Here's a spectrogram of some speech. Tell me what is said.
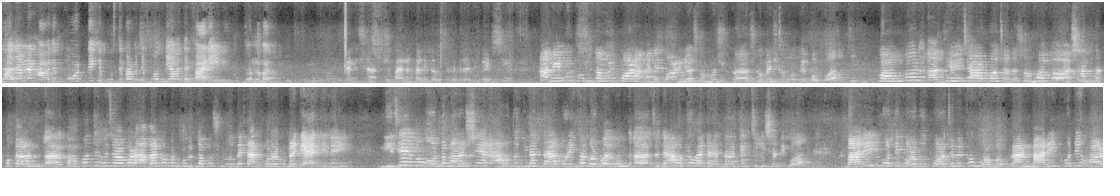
তাহলে আমরা আমাদের কোড দেখে বুঝতে পারব যে কোনটি আমাদের বাড়ি। ধন্যবাদ। যত সম্ভব শান্ত থাকব। কারণ কম্পন থেমে যাওয়ার পর আবার কখন ভূমিকম্প শুরু হবে তার কোনো গ্যারান্টি নেই। নিজে এবং অন্য মানুষের আহত কিনা তা পরীক্ষা করব এবং যদি আহত হয় তাহলে তাকে চিকিৎসা দিব। বাড়ির ক্ষতি পর্যবেক্ষণ করব, কারণ বাড়ির ক্ষতি হওয়ার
